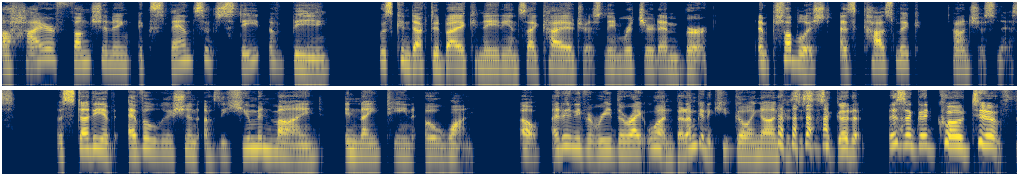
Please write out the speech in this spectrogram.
a higher functioning, expansive state of being, was conducted by a Canadian psychiatrist named Richard M. Bucke and published as Cosmic Consciousness, a study of evolution of the human mind in 1901. Oh, I didn't even read the right one, but I'm going to keep going on because this is a good this is a good quote too.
